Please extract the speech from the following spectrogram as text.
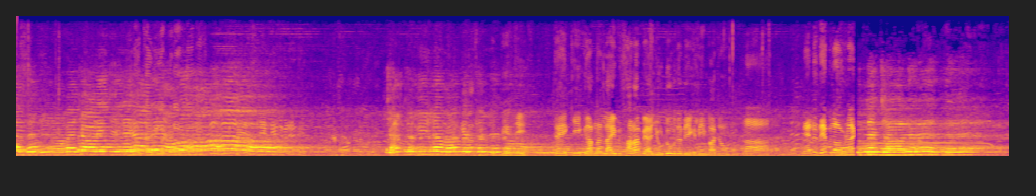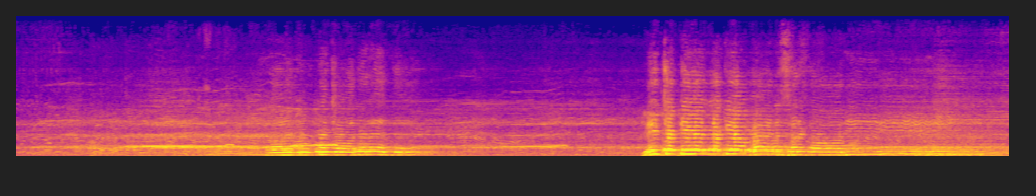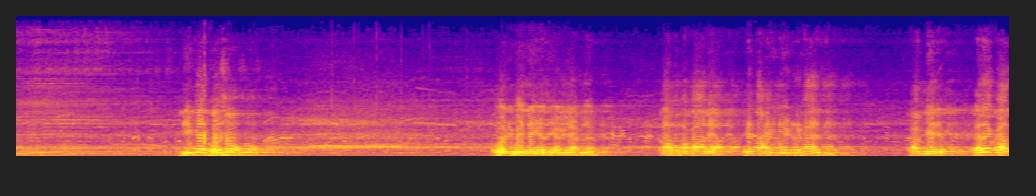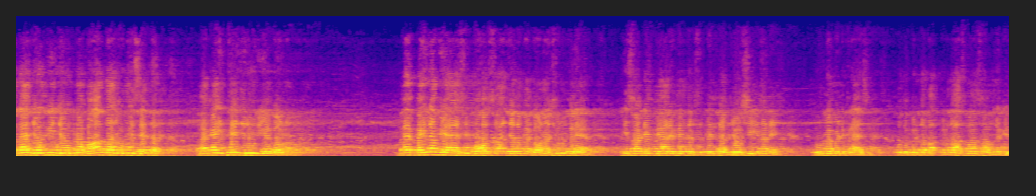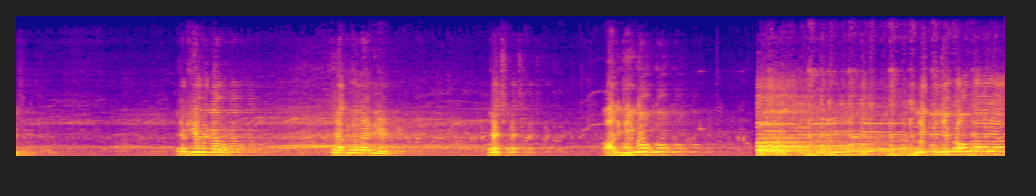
ਸਜਣਾ ਮੈਂ ਜਾੜੇ ਚ ਲਿਆ ਨਹੀਂ ਚੰਦ ਵੀ ਲਵਾਂਗੇ ਥੱਲੇ ਵੀਰ ਜੀ ਤੈਂ ਕੀ ਕਰਨਾ? ਲਾਈਵ ਸਾਰਾ ਪਿਆ YouTube ਤੇ ਦੇਖ ਲਈ ਬਾਅਦ ਚੋਂ। ਹਾਂ ਮੈਨੂੰ ਦੇ ਬਲੌਗ ਬਣਾ ਤੇ ਚਾਲ ਰਹਿੰਦੇ। ਨਾਲੇ ਕੁੱਤੇ ਚਾਲ ਰਹਿੰਦੇ। ਨੀ ਚੱਟੀਏ ਲੱਗਿਆ ਬੈਨ ਸਰਕਾਰੀ। ਠੀਕ ਹੈ, ਖੁਸ਼ ਹੋ। ਉਹ ਵੇਲੇ ਹੀ ਅਸੀਂ ਅਗਲੇ ਹਫ਼ਤੇ। ਕੰਮ ਮਕਾ ਲਿਆ, ਇਹ ਤਾਂ ਹੀ ਲੇਟ ਰਖਾਇਆ ਸੀ। ਆ ਮੇਰੇ ਇਹਦੇ ਘਰ ਦਾ ਜੋਗੀ ਜੋਗਣਾ ਬਾਹਰ ਦਾ ਜੋਗੀ ਸਿੱਧ। ਮੈਂ ਕਿਹਾ ਇੱਥੇ ਜ਼ਰੂਰੀ ਹੈ ਗਾਉਣਾ। ਮੈਂ ਪਹਿਲਾਂ ਵੀ ਆਇਆ ਸੀ, ਬਹੁਤ ਸਾਲ ਜਦੋਂ ਮੈਂ ਗਾਉਣਾ ਸ਼ੁਰੂ ਕਰਿਆ। ਇਹ ਸਾਡੇ ਪਿਆਰੇ ਮਿੱਤਰ ਸਤਿੰਦਰ ਜੋਸ਼ੀ ਇਹਨਾਂ ਨੇ ਟੂਰਨਾਮੈਂਟ ਕਰਾਇਆ ਸੀ। ਉਦੋਂ ਗੁਰਦਾਸ ਗੁਰਦਾਸ ਮਾਨ ਸਾਹਿਬ ਲੱਗੇ ਸੀ। ਚੱਕੀਏ ਫਿਰ ਕੰਮ ਚੱਕ ਦੇ 98 ਚੱਕ ਹਾਂਜੀ ਠੀਕ ਹੋ ਇੱਕ ਜਗਾਉਂਦਾ ਯਾਰ ਖਰਾਮ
